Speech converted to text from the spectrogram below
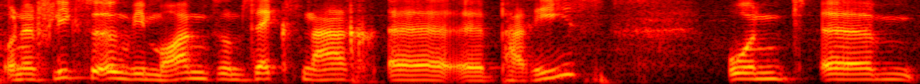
Und dann fliegst du irgendwie morgens um sechs nach äh, äh, Paris und ähm,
